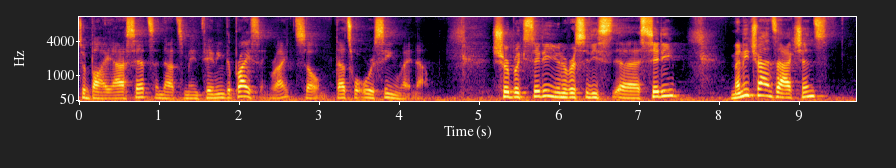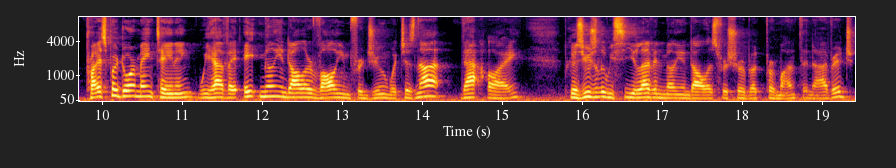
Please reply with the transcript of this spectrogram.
to buy assets, and that's maintaining the pricing, right? So that's what we're seeing right now. Sherbrooke City, University uh, City, many transactions, price per door maintaining. We have a $8 million volume for June, which is not that high because usually we see $11 million for Sherbrooke per month in average,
